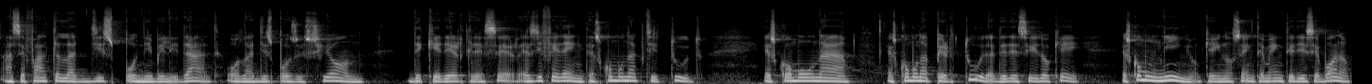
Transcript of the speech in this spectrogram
hace falta la disponibilidad o la disposición de querer crecer. Es diferente, es como una actitud, es como una, es como una apertura de decir, ok, es como un niño que inocentemente dice, bueno,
